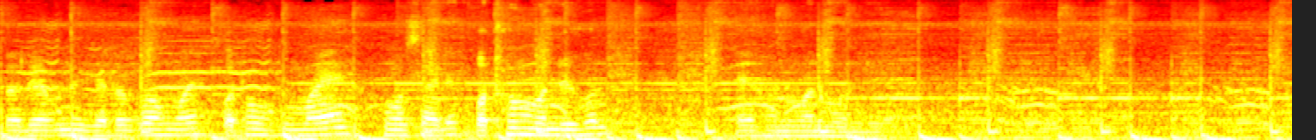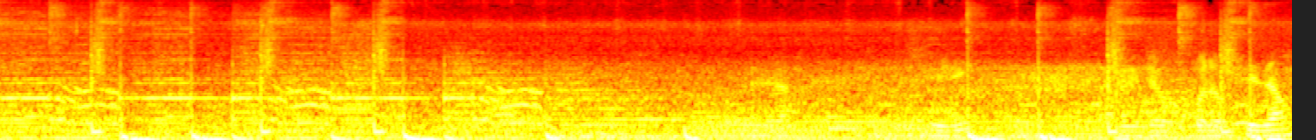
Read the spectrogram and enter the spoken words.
তাতে আপুনি গেটৰ পৰা সোমাই প্ৰথম সোমাই সোঁ চাইডে প্ৰথম মন্দিৰ হ'ল এই হনুমান মন্দিৰ। উঠি যাওঁ।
